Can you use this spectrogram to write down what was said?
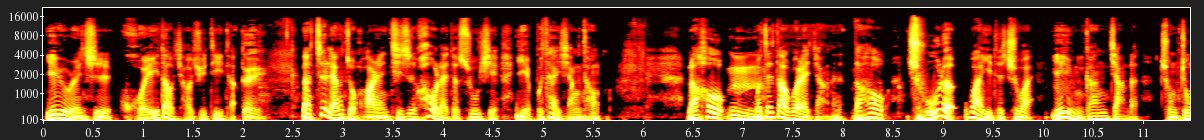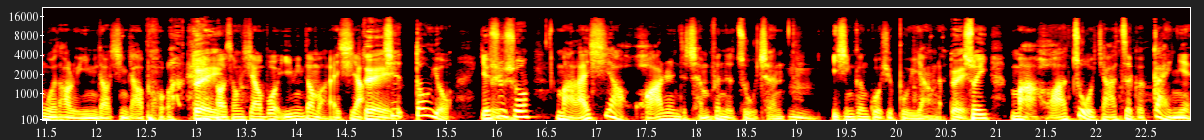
也有人是回到侨居地的，对。那这两种华人其实后来的书写也不太相同。然后，嗯，我再倒过来讲，嗯、然后除了外移的之外，也有你刚刚讲的，从中国大陆移民到新加坡，对，然后从新加坡移民到马来西亚，对，其实都有。也就是说，马来西亚华人的成分的组成，嗯，已经跟过去不一样了。对，所以马华作家这个概念，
